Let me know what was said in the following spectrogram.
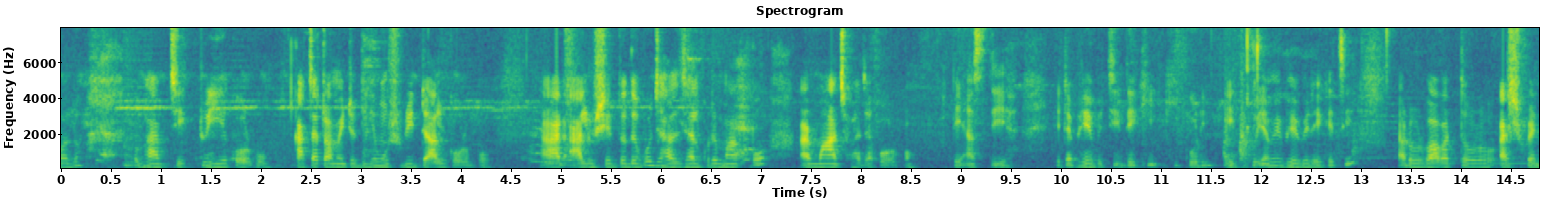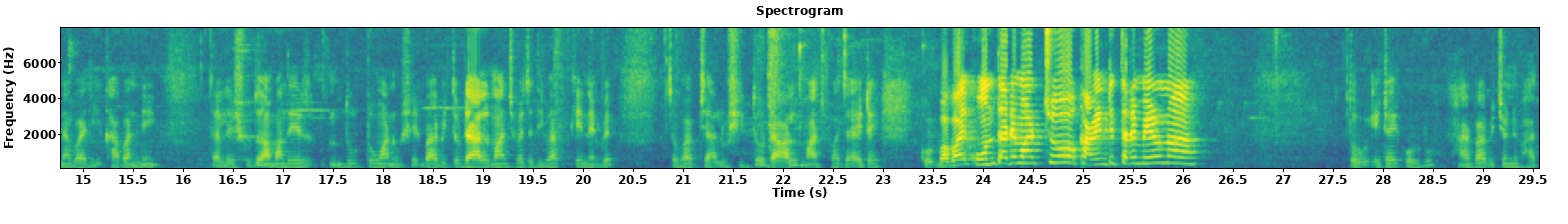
বলো? তো ভাবছি একটু ইয়ে করব, কাঁচা টমেটো দিয়ে মুসুরির ডাল করব। আর আলু সেদ্ধ দেবো, ঝাল ঝাল করে মাখবো, আর মাছ ভাজা করব পেঁয়াজ দিয়ে। এটা ভেবেছি, দেখি কি করি, এইটুকুই আমি ভেবে রেখেছি। আর ওর বাবার তো আসবে না বাড়ি, খাবার নেই। তাহলে শুধু আমাদের দুটো মানুষের, ভাবি তো ডাল, মাছ ভাজা দিয়ে ভাত খেয়ে নেবে। তো ভাবছি আলু সিদ্ধ, ডাল, মাছ ভাজা, এটাই বাবাই, কোন তারে মারছো? কারেন্টের তারে মেরো না। তো এটাই করব। আর বাবির জন্য ভাত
